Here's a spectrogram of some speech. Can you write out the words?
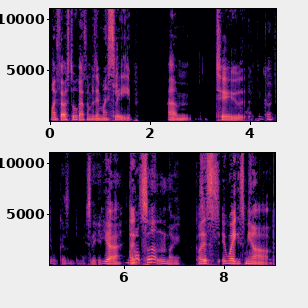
My first orgasm was in my sleep. Um, to I think I've orgasmed in my sleep. yeah, I'm not it's, certain though. 'cause it's, it wakes me up,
